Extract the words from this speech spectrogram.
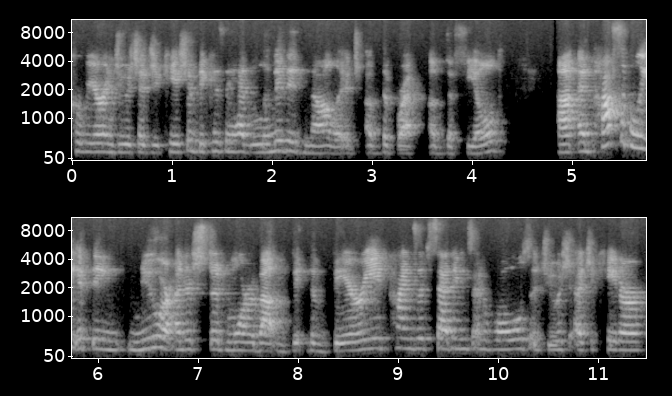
career in Jewish education because they had limited knowledge of the breadth of the field uh, and possibly if they knew or understood more about the varied kinds of settings and roles a Jewish educator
